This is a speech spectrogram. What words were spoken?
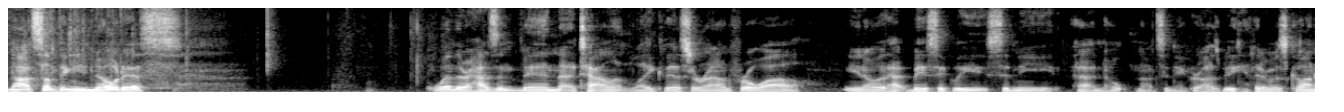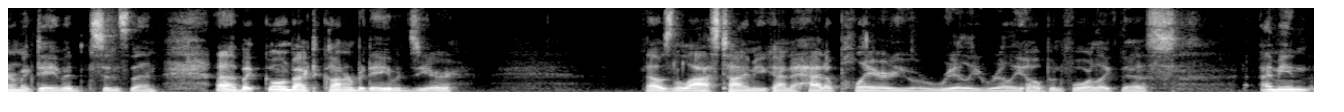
not something you notice when there hasn't been a talent like this around for a while. You know, basically Sidney, uh, no, not Sidney Crosby. There was Connor McDavid since then. Uh, but going back to Connor McDavid's year, that was the last time you kind of had a player you were really, really hoping for like this. I mean,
